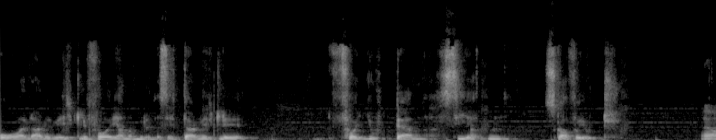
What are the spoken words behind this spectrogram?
år der du virkelig får gjennombruddet sitt. Der du virkelig får gjort det en sier at en skal få gjort. Ja.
